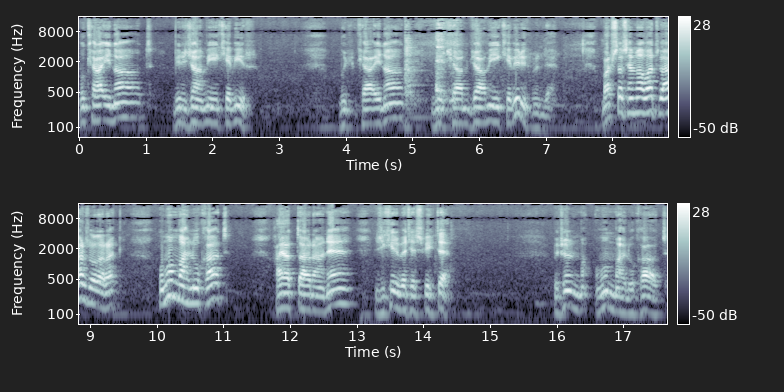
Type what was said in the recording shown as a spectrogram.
bu kainat bir cami kebir. Bu kainat bir cam, cami kebir hükmünde. Başta semavat ve arz olarak umum mahlukat hayattarane, zikir ve tesbihte. Bütün umum mahlukat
